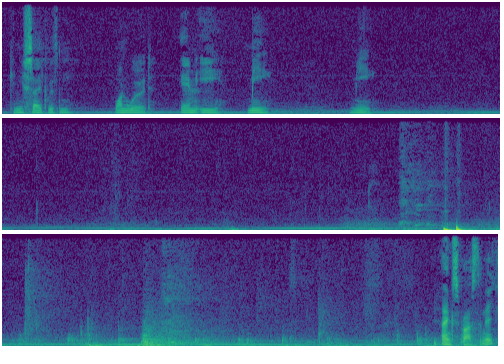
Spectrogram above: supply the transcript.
Can you say it with me? One word M E. Me. Me. Thanks, Pastor Nick.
